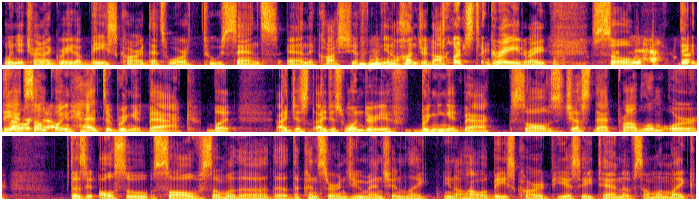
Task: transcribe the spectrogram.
when you're trying to grade a base card that's worth two cents and it costs you, you know, hundred dollars to grade, right? So Yeah, they, they at some out. point had to bring it back, but I just I just wonder if bringing it back solves just that problem, or does it also solve some of the, the the concerns you mentioned, like you know how a base card PSA 10 of someone like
